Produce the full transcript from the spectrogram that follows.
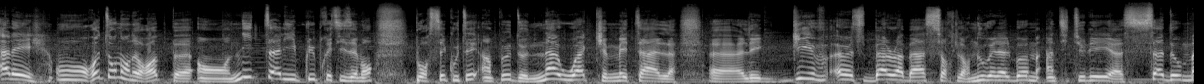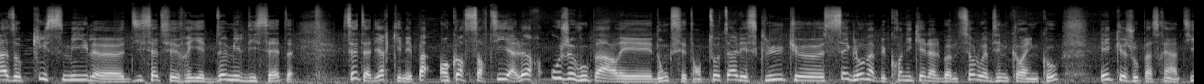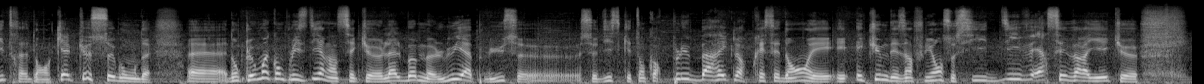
Allez, on retourne en Europe, euh, en Italie plus précisément, pour s'écouter un peu de Nawak Metal. Euh, les Give Us Barabbas sortent leur nouvel album intitulé euh, Sadomaso Kiss Me le 17 février 2017 c'est-à-dire qu'il n'est pas encore sorti à l'heure où je vous parle. Et donc c'est en total exclu que Seglo m'a pu chroniquer l'album sur le webzine Korenko et que je vous passerai un titre dans quelques secondes. Euh, donc le moins qu'on puisse dire, hein, c'est que l'album lui a plu. Ce, disque est encore plus barré que leur précédent et, écume des influences aussi diverses et variées que,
